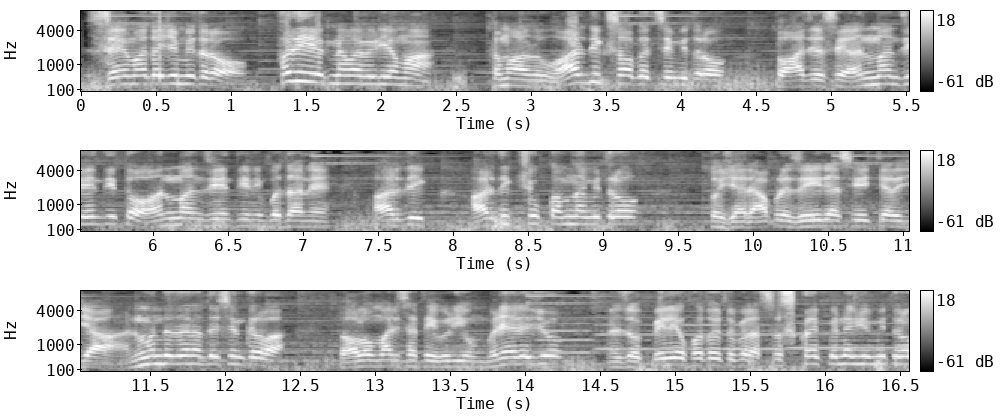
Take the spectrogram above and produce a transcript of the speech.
જય માતાજી મિત્રો. ફરી એક નવા વિડીયોમાં તમારું હાર્દિક સ્વાગત છે મિત્રો. તો આજે છે હનુમાન જયંતિ. તો હનુમાન જયંતિની બધાને હાર્દિક હાર્દિક શુભકામના મિત્રો. તો જ્યારે આપણે જઈ રહ્યા છીએ ત્યારે જ્યાં હનુમાન દાદાના દર્શન કરવા, તો હાલો મારી સાથે વીડિયો બન્યા રહેજો. અને જો પહેલી વખત હોય તો પહેલાં સબસ્ક્રાઈબ કરી લેજો મિત્રો.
